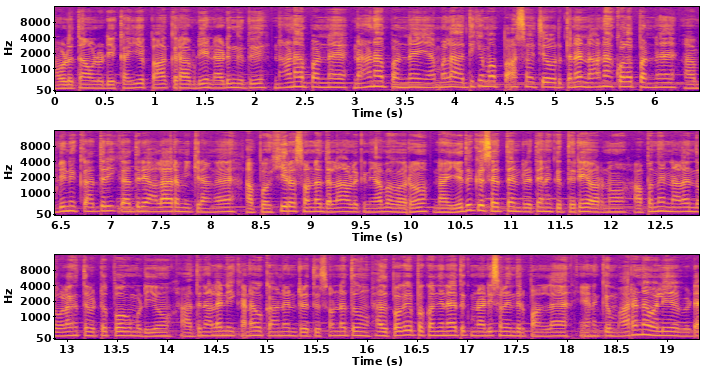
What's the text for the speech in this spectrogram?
அவ்வளோதான் அவளுடைய கையை பார்க்குறா. அப்படியே நடுங்குது. நானா பண்ணேன் நானா பண்ணேன் என் மேலே அதிகமாக பாசம் வச்ச ஒருத்தனை நானா கொலை பண்ணேன் அப்படின்னு கதறி கதறி அழ ஆரம்பிக்கிறாங்க. அப்போ ஹீரோ சொன்னதெல்லாம் அவளுக்கு ஞாபகம் வரும். நான் எதுக்கு செத்தன்றது எனக்கு தெரிய வரணும். அப்போ தான் என்னால் இந்த உலகத்தை விட்டு போக முடியும். அதனால நீ கனவு காணுன்றது சொன்னதும் அது போக இப்போ கொஞ்ச நேரத்துக்கு முன்னாடி சொல்லியிருந்திருப்பான்ல. எனக்கு மரண வழியை விட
